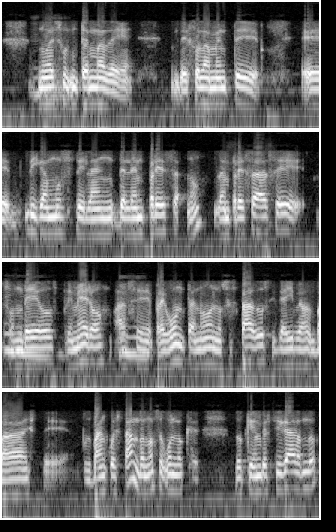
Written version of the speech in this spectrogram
no es un tema de, de solamente, eh, digamos, de la, de la empresa, ¿no? La empresa hace sondeos primero, hace pregunta, ¿no? En los estados y de ahí va, va, este, pues va encuestando, ¿no? Según lo que, lo que investigando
